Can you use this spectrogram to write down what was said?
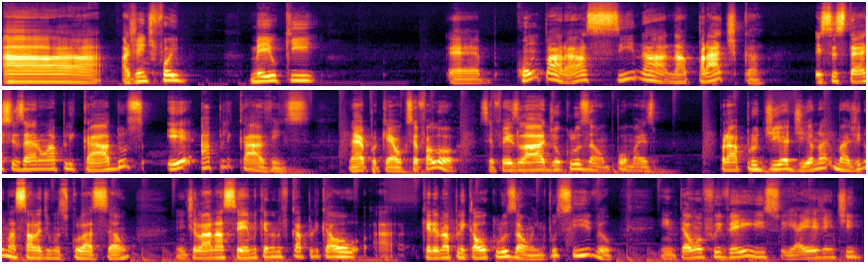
a, a gente foi meio que é, comparar se na, na prática esses testes eram aplicados e aplicáveis. Né? Porque é o que você falou. Você fez lá de oclusão. Pô, mas para o dia a dia, não é? imagina uma sala de musculação a gente lá na SEMI querendo ficar aplicar o, querendo aplicar oclusão. Impossível. Então eu fui ver isso. E aí a gente.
